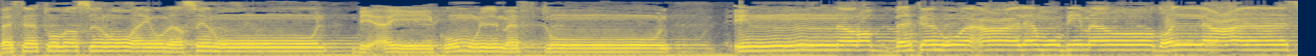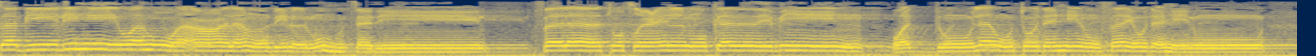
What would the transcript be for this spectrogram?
فستبصر ويبصرون بأيكم المفتون إن ربك هو أعلم بمن ضل عن سبيله وهو أعلم بالمهتدين فلا تطع المكذبين ودوا لو تدهن فيدهنون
